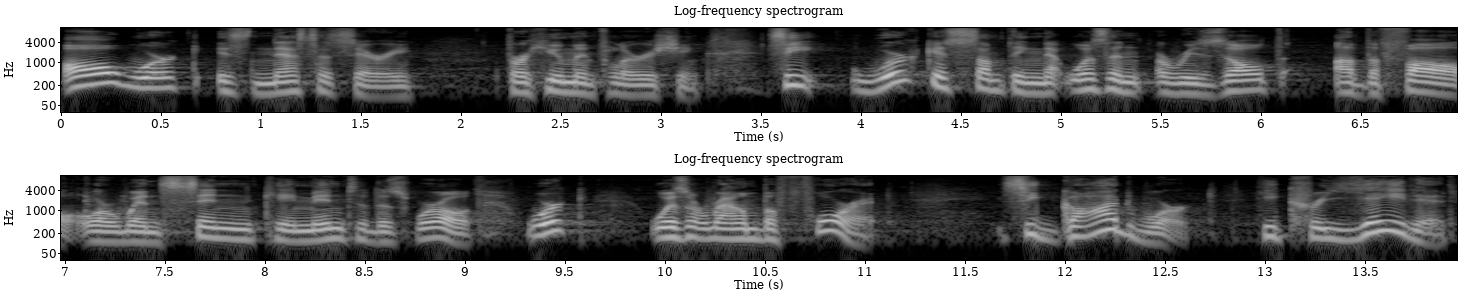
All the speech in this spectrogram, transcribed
all work is necessary for human flourishing. See, work is something that wasn't a result of the fall or when sin came into this world. Work was around before it. See, God worked, He created,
